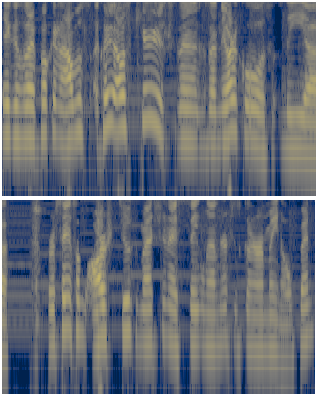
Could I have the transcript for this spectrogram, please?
Yeah, because I fucking I was I, was curious because in the article was the uh they're saying some Archduke mentioned that St. Leonard's is going to remain open,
